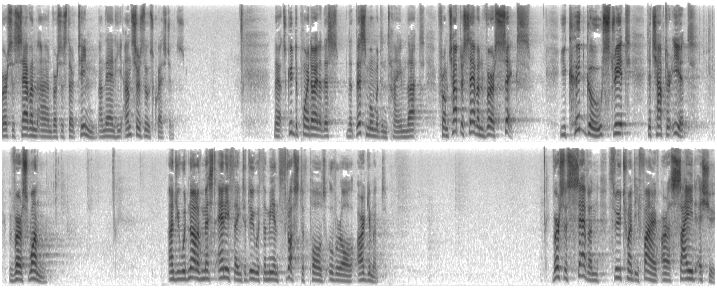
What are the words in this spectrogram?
verses 7 and verses 13, and then he answers those questions. Now, it's good to point out at this, at this moment in time that from chapter 7, verse 6, you could go straight to chapter 8, verse 1. And you would not have missed anything to do with the main thrust of Paul's overall argument. Verses 7 through 25 are a side issue.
